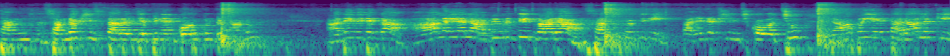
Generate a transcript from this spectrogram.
సం- సంరక్షిస్తారని చెప్పి నేను కోరుకుంటున్నాను. అదేవిధంగా ఆలయాల అభివృద్ధి ద్వారా సంస్కృతిని పరిరక్షించుకోవచ్చు రాబోయే తరాలకి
